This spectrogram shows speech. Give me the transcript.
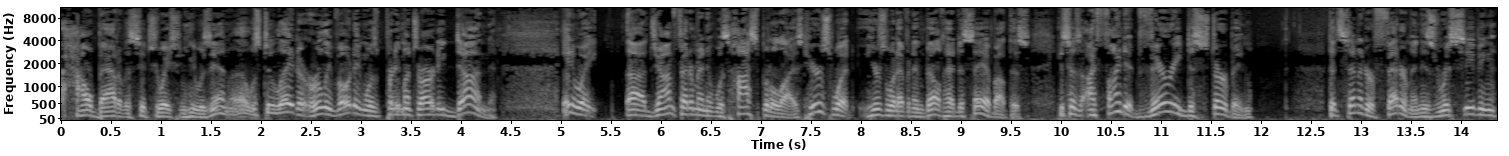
how bad of a situation he was in, well, it was too late. Early voting was pretty much already done. Anyway, uh, John Fetterman was hospitalized. Here's what here's what Evan and Belt had to say about this. He says, "I find it very disturbing that Senator Fetterman is receiving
